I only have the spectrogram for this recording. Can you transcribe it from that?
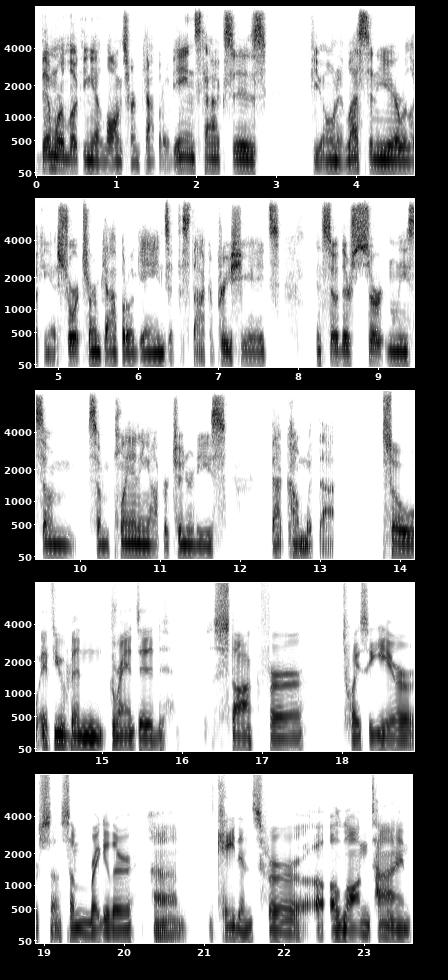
then we're looking at long term capital gains taxes. If you own it less than a year, we're looking at short term capital gains if the stock appreciates. And so there's certainly some some planning opportunities that come with that. So if you've been granted stock for twice a year or so, some regular um, cadence for a, a long time,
